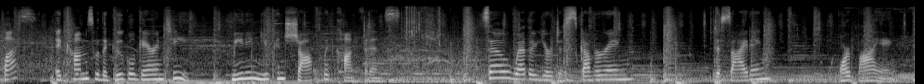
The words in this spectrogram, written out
Plus, it comes with a Google guarantee, meaning you can shop with confidence. So whether you're discovering, deciding, or buying,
